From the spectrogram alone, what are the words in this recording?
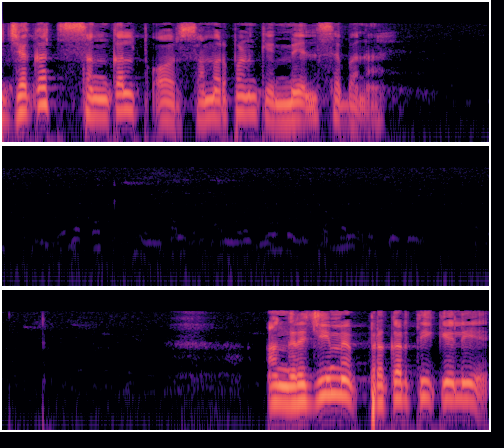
जगत संकल्प और समर्पण के मेल से बना है। अंग्रेज़ी में प्रकृति के लिए,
